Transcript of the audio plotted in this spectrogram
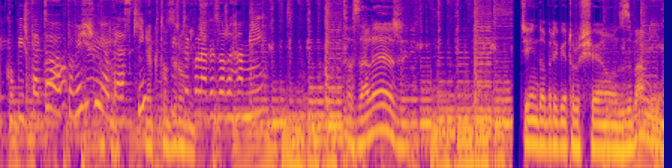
Ej, kupisz Tato, powiesisz mi obrazki? Jak to kupisz zrobić? czekoladę z orzechami? To zależy. Dzień dobry wieczór się z wami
